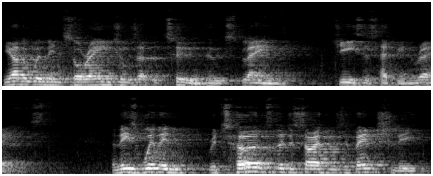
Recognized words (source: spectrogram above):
the other women saw angels at the tomb who explained Jesus had been raised. And these women returned to the disciples eventually,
